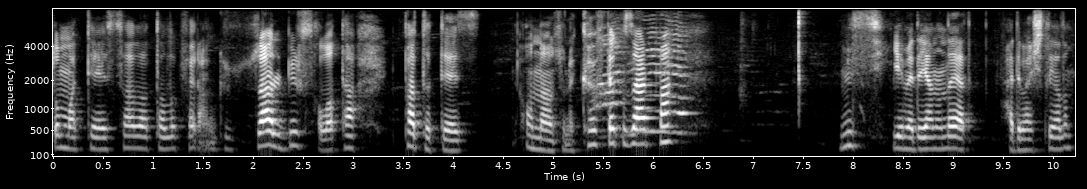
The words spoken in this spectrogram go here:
domates, salatalık falan. Güzel bir salata, patates. Ondan sonra köfte kızartma. Mis yemede yanında yat. Hadi başlayalım.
